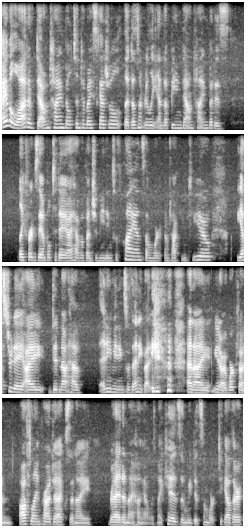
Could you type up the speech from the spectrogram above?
I have a lot of downtime built into my schedule that doesn't really end up being downtime, but is like, for example, today I have a bunch of meetings with clients. I'm work, I'm talking to you. Yesterday, I did not have any meetings with anybody, and I, you know, I worked on offline projects and I read and I hung out with my kids and we did some work together.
